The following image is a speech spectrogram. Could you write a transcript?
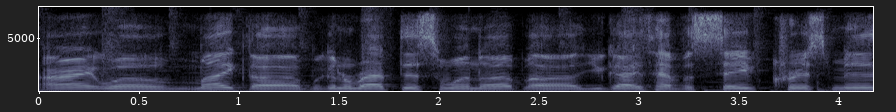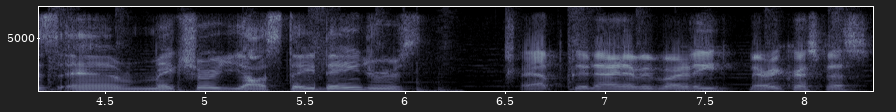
All right, well, Mike, uh, we're gonna wrap this one up. Uh, you guys have a safe Christmas and make sure y'all stay dangerous. Yep. Good night, everybody. Merry Christmas.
